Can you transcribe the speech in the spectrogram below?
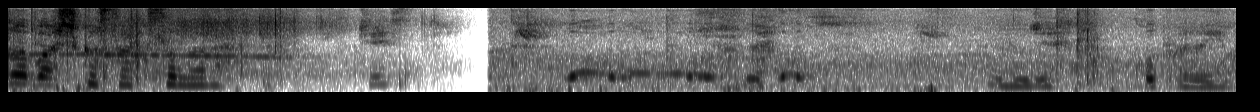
Da başka saksılara. Önce koparayım.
